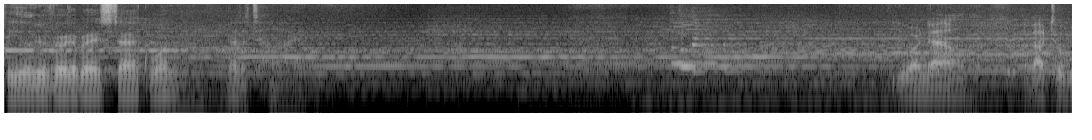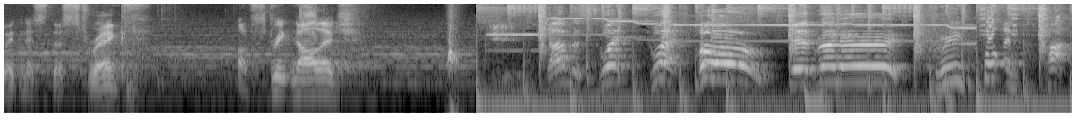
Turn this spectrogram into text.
Feel your vertebrae stack one at a time. You are now about to witness the strength of street knowledge. Time to sweat, sweat, ho! Get ready! Three, four, and pop,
